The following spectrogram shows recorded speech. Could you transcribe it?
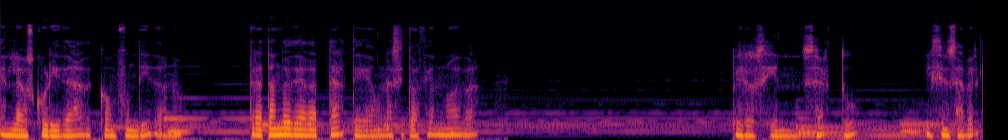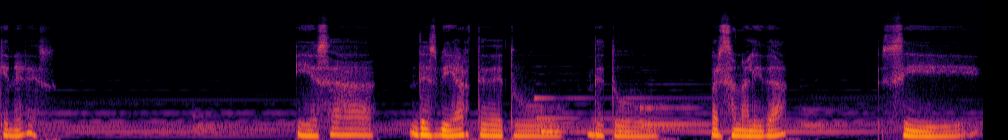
en la oscuridad confundido, ¿no? Tratando de adaptarte a una situación nueva, pero sin ser tú y sin saber quién eres. Y esa desviarte de tu, de tu personalidad, si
